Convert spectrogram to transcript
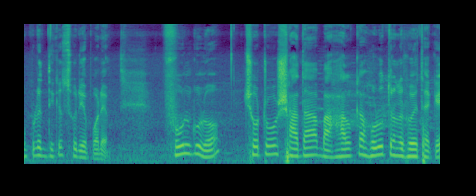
উপরের দিকে ছড়িয়ে পড়ে। ফুলগুলো ছোট, সাদা বা হালকা হলুদ রঙের হয়ে থাকে।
